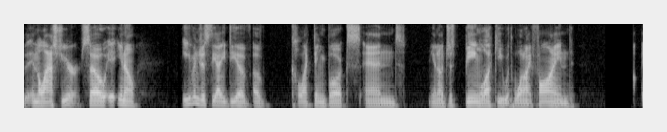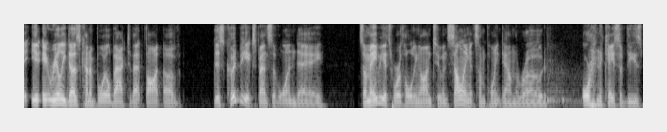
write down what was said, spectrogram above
in the last year. So it you know, even just the idea of of collecting books and you know just being lucky with what I find, it it really does kind of boil back to that thought of this could be expensive one day. So maybe it's worth holding on to and selling at some point down the road. Or in the case of these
